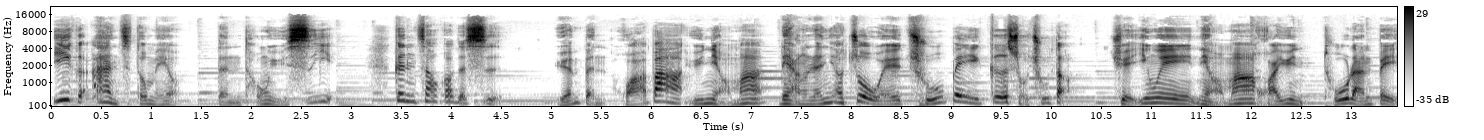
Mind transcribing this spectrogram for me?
一个案子都没有，等同于失业。更糟糕的是，原本华爸与鸟妈两人要作为储备歌手出道，却因为鸟妈怀孕，突然被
